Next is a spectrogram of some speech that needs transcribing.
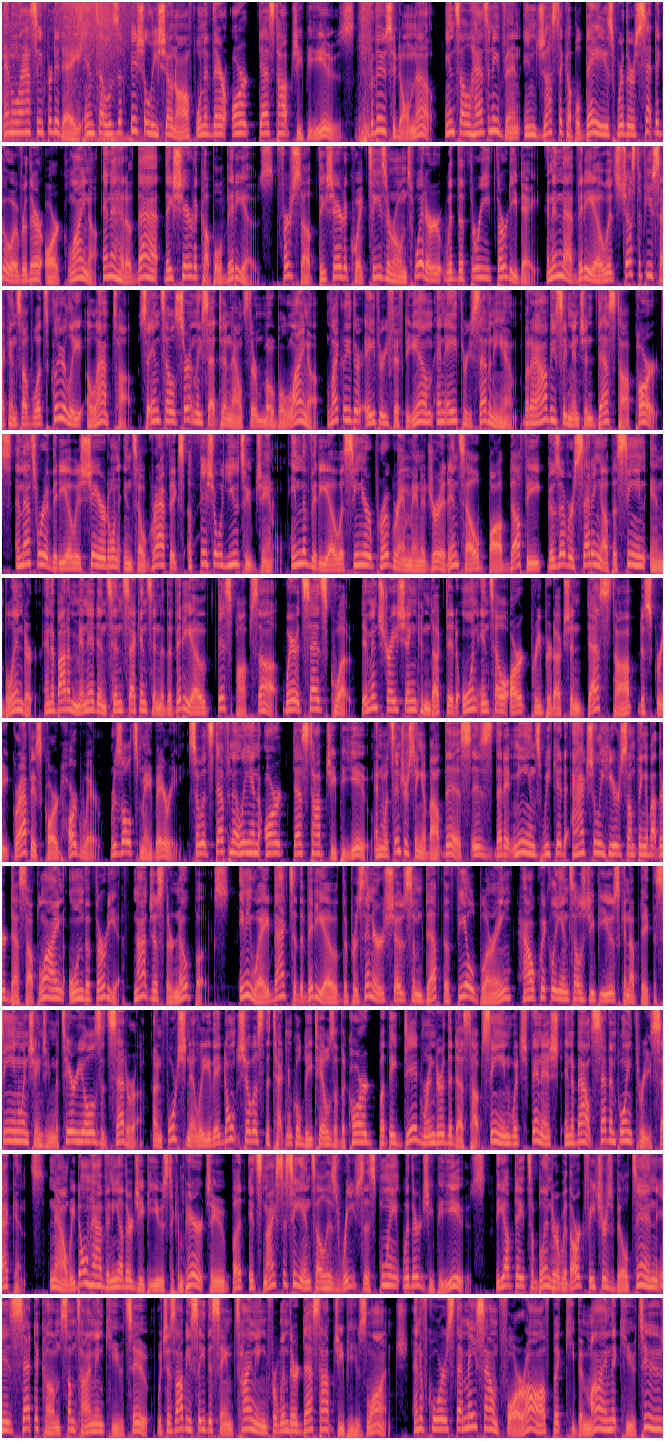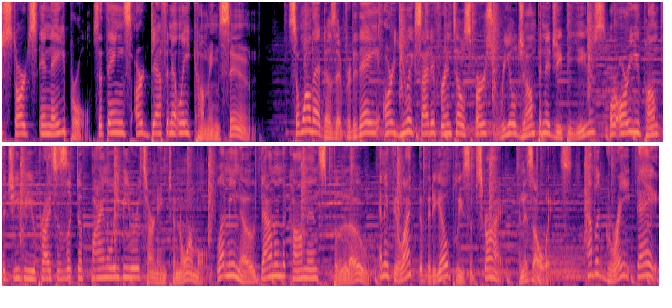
And lastly for today, Intel has officially shown off one of their Arc desktop GPUs. For those who don't know, Intel has an event in just a couple days where they're set to go over their ARC lineup, and ahead of that, they shared a couple videos. First up, they shared a quick teaser on Twitter with the 330 date, and in that video, it's just a few seconds of what's clearly a laptop, so Intel's certainly set to announce their mobile lineup, likely their A350M and A370M, but I obviously mentioned desktop parts, and that's where a video is shared on Intel Graphics' official YouTube channel. In the video, a senior program manager at Intel, Bob Duffy, goes over setting up a scene in Blender. And about a minute and 10 seconds into the video, this pops up, where it says, quote, demonstration conducted on Intel Arc pre-production desktop discrete graphics card hardware. Results may vary. So it's definitely an Arc desktop GPU. And what's interesting about this is that it means we could actually hear something about their desktop line on the 30th, not just their notebooks. Anyway, back to the video, the presenter shows some depth of field blurring, how quickly Intel's GPUs can update the scene when changing materials, etc. Unfortunately, they don't show us the technical details of the card, but they did render the desktop scene, which finished in about 7.3 seconds. Now, we don't have any other GPUs to compare it to, but it's nice to see Intel has reached this point with their GPUs. The update to Blender with ARC features built in is set to come sometime in Q2, which is obviously the same timing for when their desktop GPUs launch. And of course, that may sound far off, but keep in mind that Q2 starts in April, so things are definitely coming soon. So while that does it for today, are you excited for Intel's first real jump into GPUs? Or are you pumped that GPU prices look to finally be returning to normal? Let me know down in the comments below. And if you liked the video, please subscribe. And as always, have a great day.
